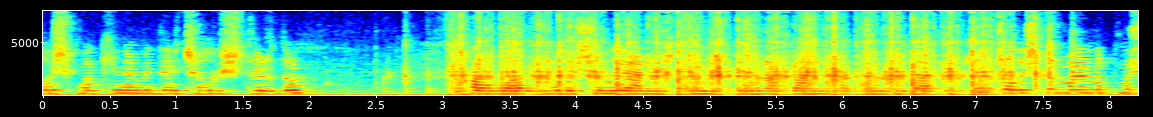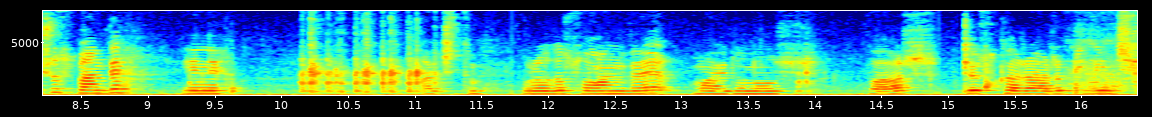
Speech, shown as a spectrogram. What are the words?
Bulaşık makinemi de çalıştırdım. Kahvaltı bulaşığını yerleştirmiştim. Ben yatakları düzeltirken. Çalıştırmayı unutmuşuz. Ben de yeni açtım. Burada soğan ve maydanoz var. Göz kararı pirinç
